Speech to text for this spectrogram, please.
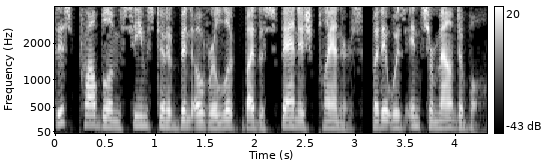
This problem seems to have been overlooked by the Spanish planners, but it was insurmountable.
